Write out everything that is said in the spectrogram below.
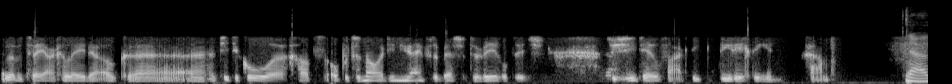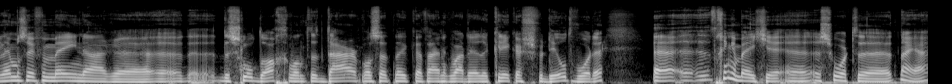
We hebben twee jaar geleden ook uh, Titecool uh, gehad op het toernooi, die nu een van de beste ter wereld is. Dus je ziet heel vaak die, die richting in gaan. Ja, neem ons even mee naar de, slotdag. Want daar was het uiteindelijk waar de, de verdeeld worden. Uh, het ging een beetje uh, een soort, uh, nou ja,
